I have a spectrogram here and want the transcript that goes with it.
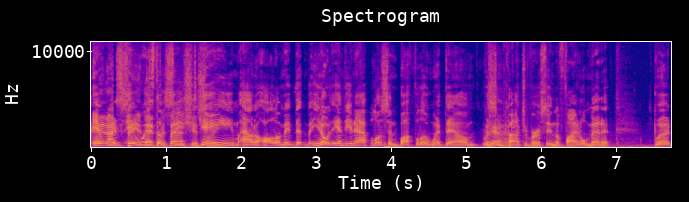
It and I'm was, it saying was the best game out of all of them. You know, Indianapolis and Buffalo went down with some controversy in the final minute, but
